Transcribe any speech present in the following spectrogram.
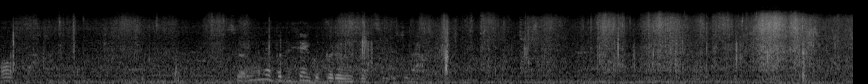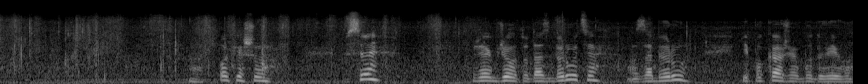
Опа. Все, вони потихеньку перелетять собі Поки що все. Вже як бджоли туди зберуться, заберу і покажу, як буду його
